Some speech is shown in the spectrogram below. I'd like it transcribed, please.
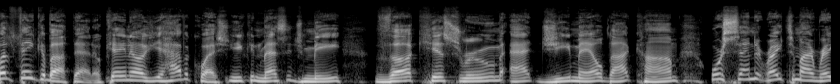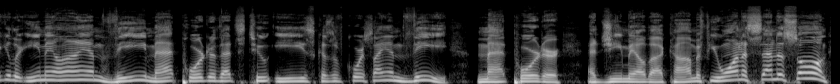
But think about that, okay? Now, if you have a question, you can message me, thekissroom at gmail.com, or send it right to my regular email. I am the Matt Porter. That's two E's, because of course I am the Matt Porter at gmail.com. If you want to send a song,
